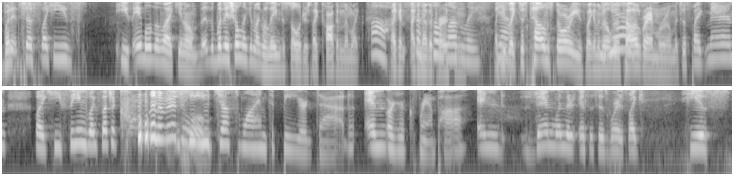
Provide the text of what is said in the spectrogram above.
but it's just like he's he's able to like you know th- when they show Lincoln like relating to soldiers, like talking to them like Oh, like an, like another so person. lovely. Like Yeah. he's like just telling stories like in the middle of the telegram room. It's just like man, like he seems like such a cool individual. he, you just want him to be your dad and or your grandpa. and then when there's instances where it's like he is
